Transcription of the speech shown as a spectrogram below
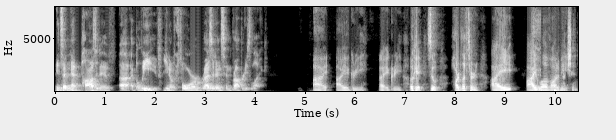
it's a net positive uh, i believe you know for residents and properties like i i agree. I agree. Okay so hard left turn. I i love automation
